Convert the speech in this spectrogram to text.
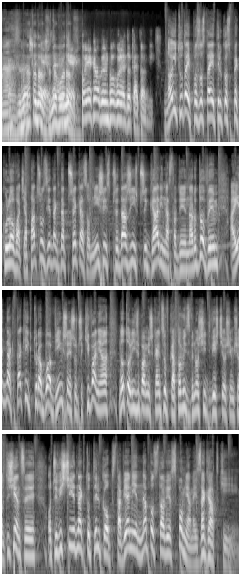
Okej, znaczy no to dobrze, nie, to było nie, dobrze. pojechałbym w ogóle do Katowic. No i tutaj pozostaje tylko spekulować, a patrząc jednak na przekaz o mniejszej sprzedaży niż przy gali na Stadionie Narodowym, a jednak takiej, która była większa niż oczekiwania, no to liczba mieszkańców Katowic wynosi 280 tysięcy. Oczywiście jednak to tylko obstawianie na podstawie wspomnianej zagadki.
